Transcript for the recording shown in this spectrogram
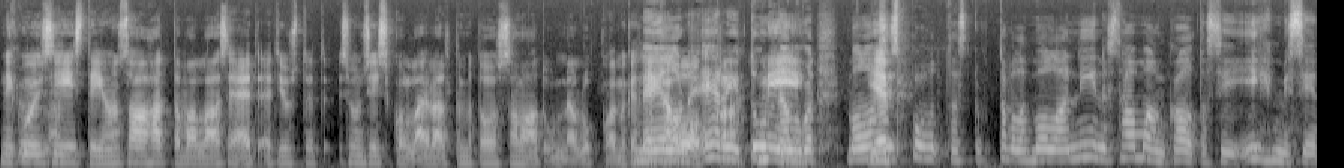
Niin kuin siistiä on saada tavallaan se, että, että just että sun siskolla ei välttämättä ole samaa tunnelukkoa, mikä Meillä on olekaan. eri tunnelukot. Niin. Me ollaan Jep. siis puhuttu tästä, tavallaan me ollaan niin samankaltaisia ihmisiä.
